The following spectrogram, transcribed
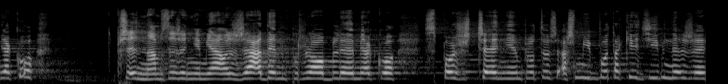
jako Przyznam się, że nie miałam żaden problem jako z pożyczeniem, aż mi było takie dziwne, że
